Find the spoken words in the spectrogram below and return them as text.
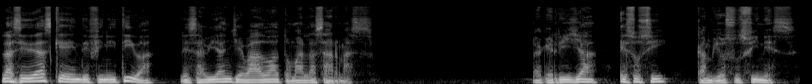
las ideas que en definitiva les habían llevado a tomar las armas. La guerrilla, eso sí, cambió sus fines.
